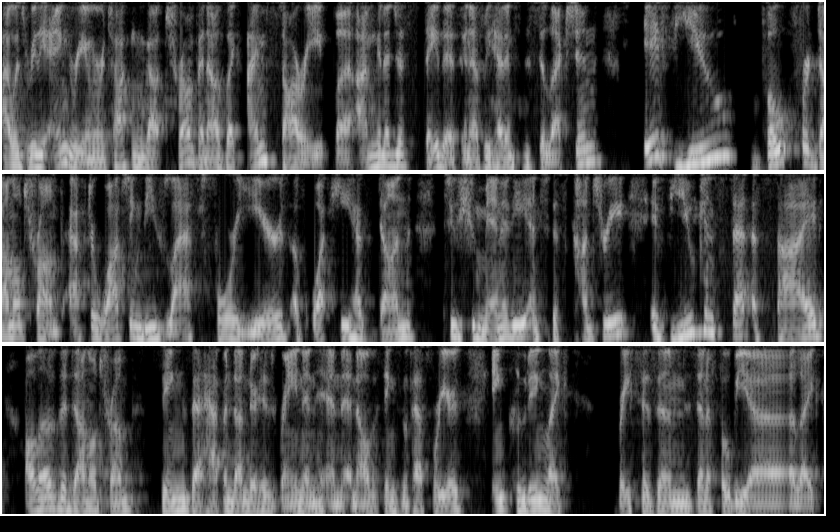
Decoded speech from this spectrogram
I was really angry and we were talking about Trump. And I was like, I'm sorry, but I'm going to just say this. And as we head into this election, if you vote for Donald Trump after watching these last four years of what he has done to humanity and to this country, if you can set aside all of the Donald Trump things that happened under his reign and, and, and all the things in the past four years, including like racism, xenophobia, like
